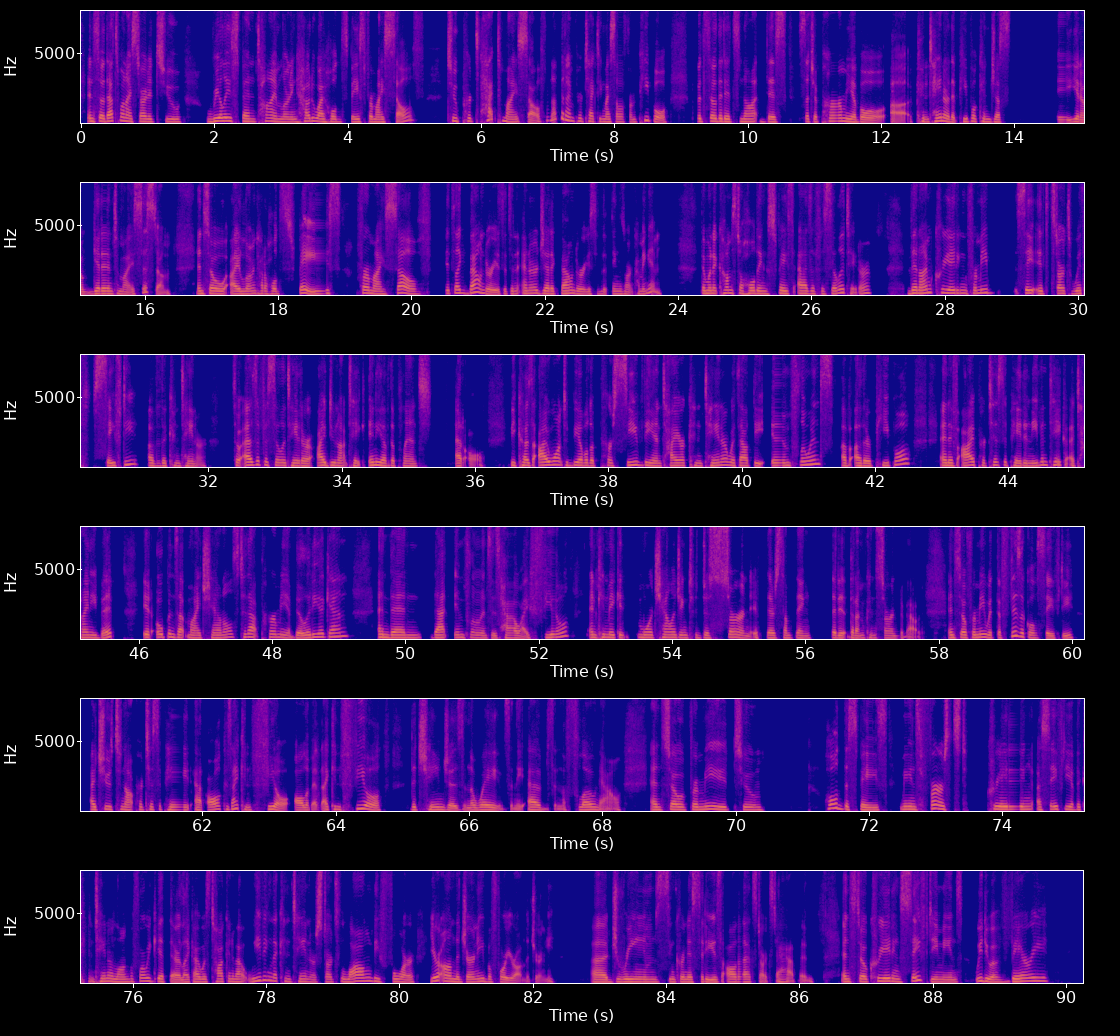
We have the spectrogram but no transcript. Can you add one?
And so that's when I started to really spend time learning how do I hold space for myself to protect myself not that i'm protecting myself from people but so that it's not this such a permeable uh, container that people can just you know get into my system and so i learned how to hold space for myself it's like boundaries it's an energetic boundary so that things aren't coming in then when it comes to holding space as a facilitator then i'm creating for me say it starts with safety of the container so, as a facilitator, I do not take any of the plant at all because I want to be able to perceive the entire container without the influence of other people. And if I participate and even take a tiny bit, it opens up my channels to that permeability again. And then that influences how I feel and can make it more challenging to discern if there's something that, it, that I'm concerned about. And so for me, with the physical safety, I choose to not participate at all because I can feel all of it. I can feel the changes and the waves and the ebbs and the flow now. And so for me to hold the space means first creating a safety of the container long before we get there. Like I was talking about, weaving the container starts long before you're on the journey, before you're on the journey. Uh, dreams, synchronicities, all that starts to happen. And so creating safety means we do a very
